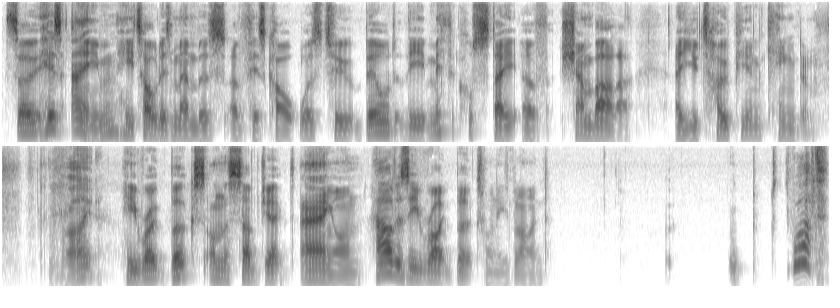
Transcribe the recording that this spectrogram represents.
So his aim, he told his members of his cult, was to build the mythical state of Shambhala, a utopian kingdom. Right. He wrote books on the subject. Hang on. How does he write books when he's blind? What?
